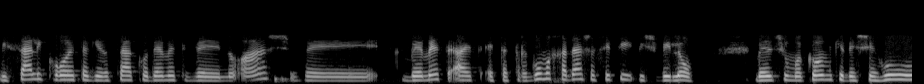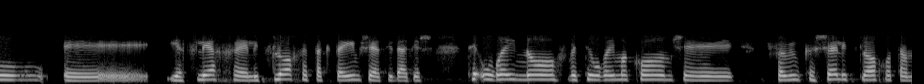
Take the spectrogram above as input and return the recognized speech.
ניסה לקרוא את הגרסה הקודמת ונואש, ובאמת את, את התרגום החדש עשיתי בשבילו באיזשהו מקום, כדי שהוא אה, יצליח אה, לצלוח את הקטעים שאת יודעת, יש תיאורי נוף ותיאורי מקום שלפעמים קשה לצלוח אותם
